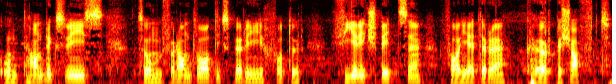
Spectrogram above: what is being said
und Handlungsweise zum Verantwortungsbereich von der Vierungsspitze von jeder Körperschaft.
